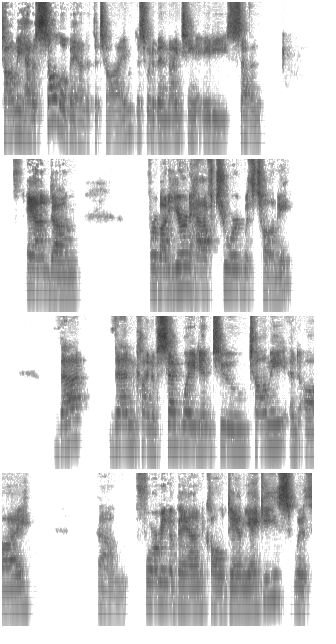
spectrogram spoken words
Tommy had a solo band at the time. This would have been 1987. And um, for about a year and a half, toured with Tommy. That then kind of segued into Tommy and I um, forming a band called Damn Yankees with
